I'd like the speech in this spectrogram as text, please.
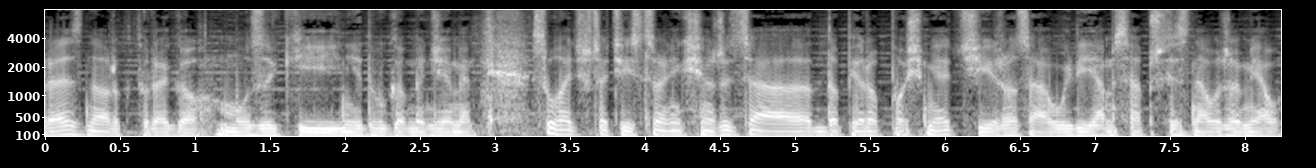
Reznor, którego muzyki niedługo będziemy słuchać w trzeciej stronie Księżyca, dopiero po śmierci Rosa Williamsa przyznał, że miał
